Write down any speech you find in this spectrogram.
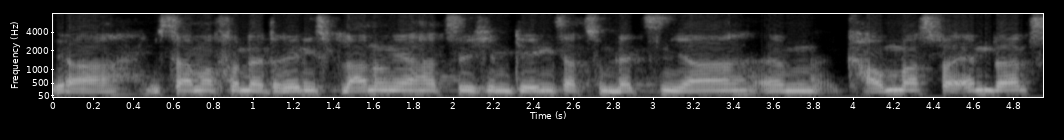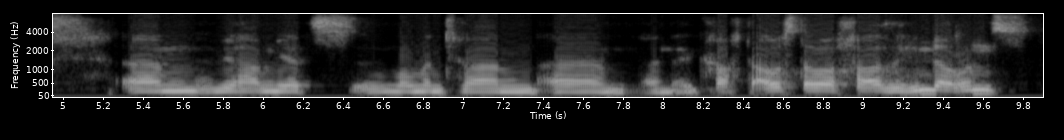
ja, ich sage mal, von der Trainingsplanung her hat sich im Gegensatz zum letzten Jahr ähm, kaum was verändert. Ähm, wir haben jetzt momentan ähm, eine Kraftausdauerphase hinter uns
